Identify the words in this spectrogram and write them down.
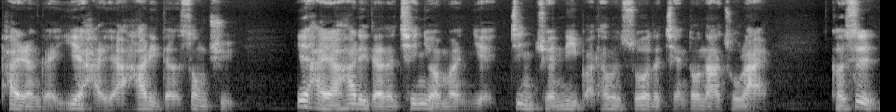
派人给叶海亚哈里德送去。叶海亚哈里德的亲友们也尽全力把他们所有的钱都拿出来，可是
